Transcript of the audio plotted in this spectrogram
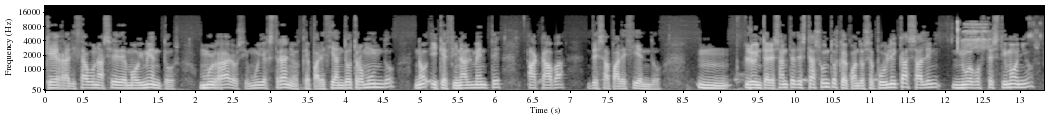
que realizaba una serie de movimientos muy raros y muy extraños que parecían de otro mundo, ¿no? y que finalmente acaba desapareciendo. Mm, lo interesante de este asunto es que cuando se publica salen nuevos testimonios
